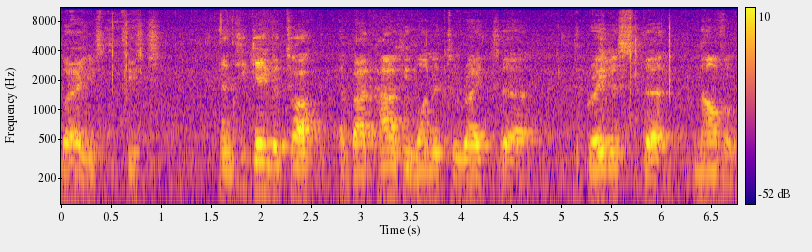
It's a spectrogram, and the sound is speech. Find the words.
where I used to teach, and he gave a talk about how he wanted to write uh, the greatest uh, novel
